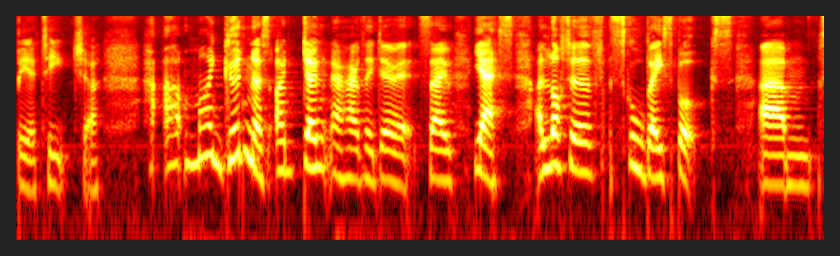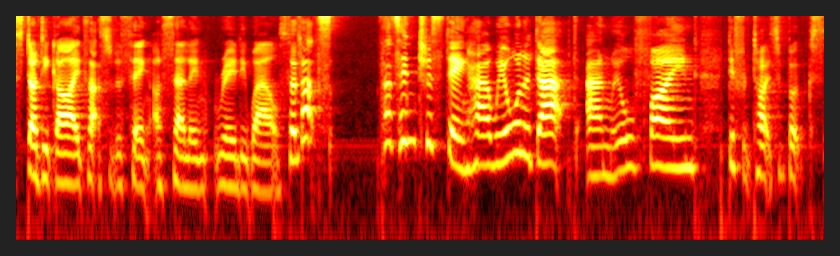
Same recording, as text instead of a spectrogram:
be a teacher. Uh, my goodness, I don't know how they do it. So, yes, a lot of school based books, um, study guides, that sort of thing are selling really well. So, that's that's interesting how we all adapt and we all find different types of books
